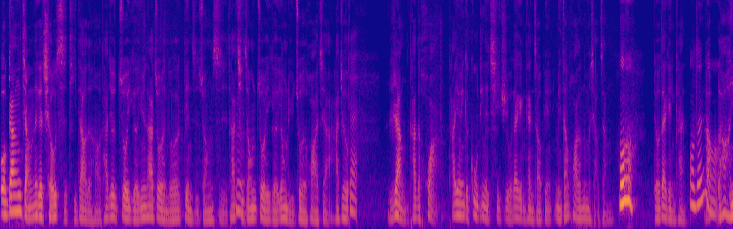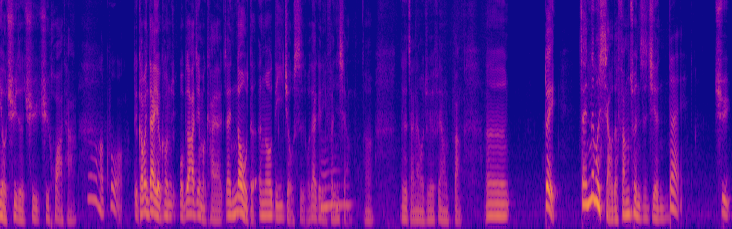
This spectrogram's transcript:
我刚刚讲那个秋瓷提到的哈，他就做一个，因为他做了很多电子装置，他其中做一个用铝做的画架，他就对。让他的画，他用一个固定的器具，我再给你看照片，每张画都那么小张。哦，对，我带给你看。哦，真的哦，然后很有趣的去去画它，哦，好酷哦，对，搞不好你大家有空，我不知道他今天有没有开啊，在 Node N O D 九四，我再跟你分享啊、嗯，那个展览我觉得非常棒，嗯，对，在那么小的方寸之间，对，去，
